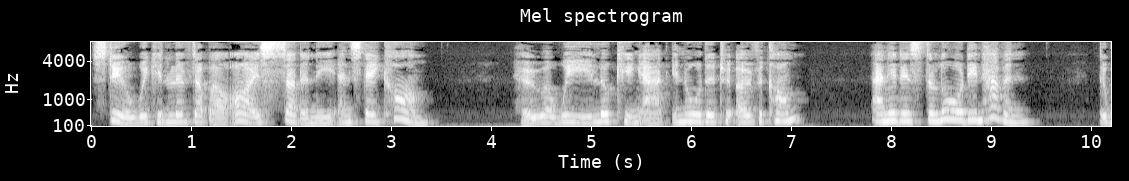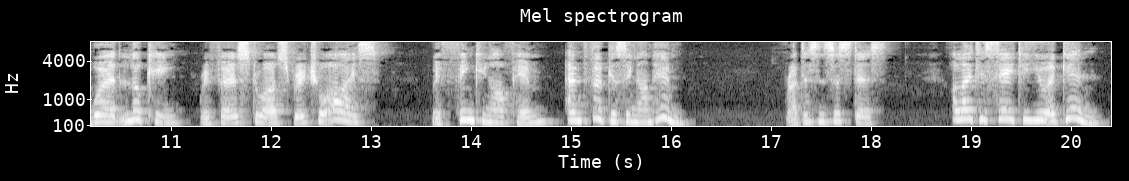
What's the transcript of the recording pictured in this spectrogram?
Still, we can lift up our eyes suddenly and stay calm. Who are we looking at in order to overcome? And it is the Lord in heaven. The word looking refers to our spiritual eyes. We're thinking of Him and focusing on Him. Brothers and sisters, I'd like to say to you again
